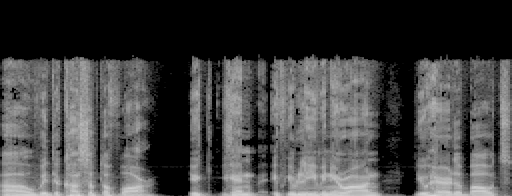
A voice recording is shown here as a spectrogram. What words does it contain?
uh, with the concept of war. You, you can, if you live in Iran, you heard about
